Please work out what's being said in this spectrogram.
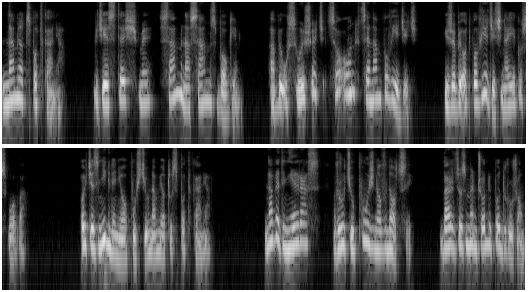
namiot spotkania, gdzie jesteśmy sam na sam z Bogiem, aby usłyszeć, co On chce nam powiedzieć i żeby odpowiedzieć na Jego słowa. Ojciec nigdy nie opuścił namiotu spotkania. Nawet nieraz wrócił późno w nocy, bardzo zmęczony podróżą.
